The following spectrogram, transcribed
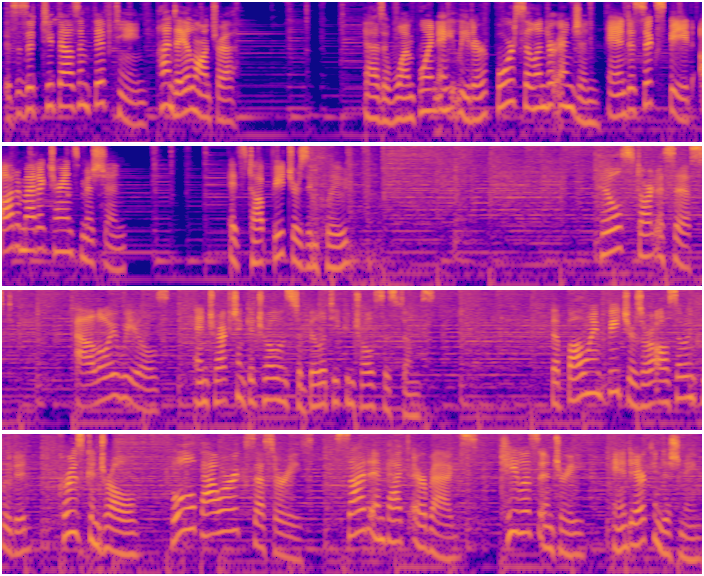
This is a 2015 Hyundai Elantra. It has a 1.8-liter four-cylinder engine and a six-speed automatic transmission. Its top features include Hill Start Assist, alloy wheels, and traction control and stability control systems. The following features are also included cruise control, full power accessories, side impact airbags, keyless entry, and air conditioning.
